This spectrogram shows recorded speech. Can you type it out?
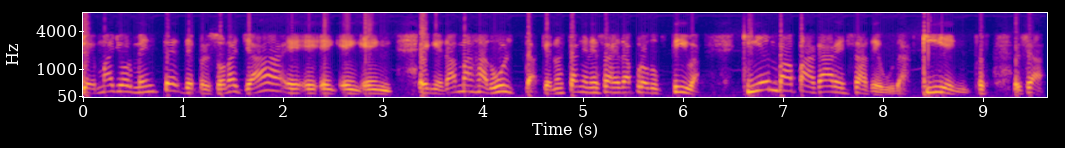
que es mayormente de personas ya eh, eh, en, en, en, edad más adulta, que no están en esa edad productiva. ¿Quién va a pagar esa deuda? ¿Quién? Pues, o sea,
